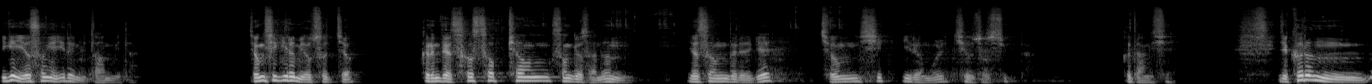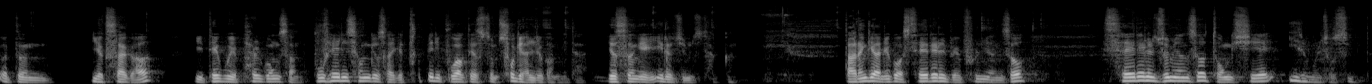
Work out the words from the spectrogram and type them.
이게 여성의 이름이 더합니다. 정식 이름이 없었죠. 그런데 서서평 선교사는 여성들에게 정식 이름을 지어줬습니다. 그 당시. 이제 그런 어떤 역사가 이 대구의 팔공산 부해리 선교사에게 특별히 부각돼서 좀 소개하려고 합니다. 여성에게 이뤄진 사건. 다른 게 아니고 세례를 베풀면서 세례를 주면서 동시에 이름을 줬습니다.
